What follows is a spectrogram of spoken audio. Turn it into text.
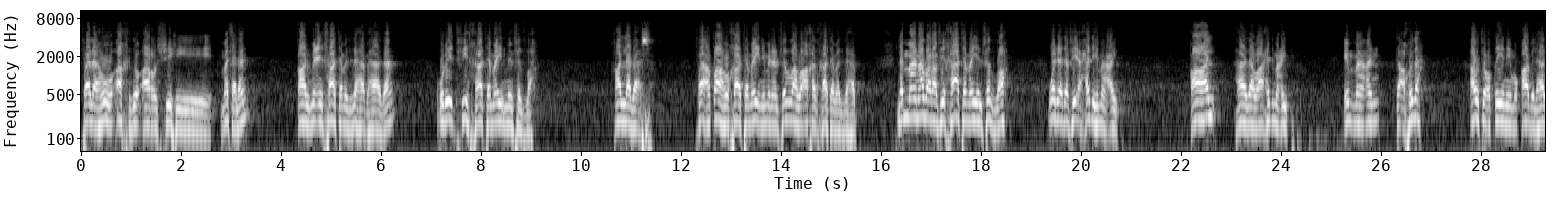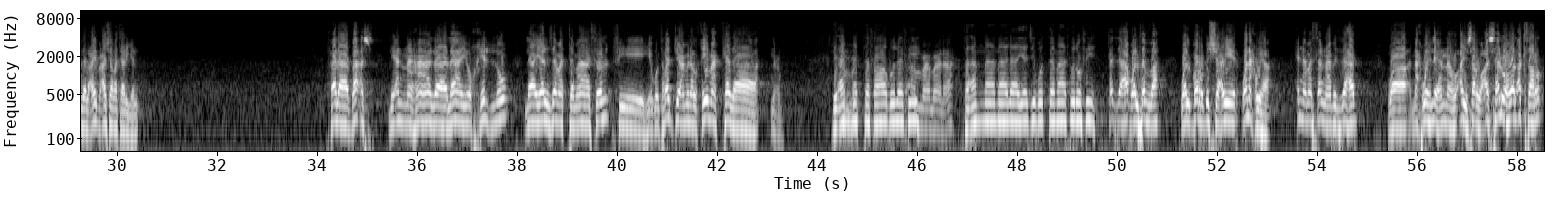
فله أخذ أرشه. مثلا قال معي خاتم الذهب هذا أريد فيه خاتمين من فضة. قال لا بأس. فأعطاه خاتمين من الفضة وأخذ خاتم الذهب. لما نظر في خاتمي الفضة وجد في أحدهما عيب. قال هذا واحد معيب. إما أن تأخذه أو تعطيني مقابل هذا العيب عشرة ريال. فلا بأس لأن هذا لا يخل لا يلزم التماثل فيه. يقول ترجع من القيمة كذا. نعم. لأن التفاضل فيه. فأما ما لا. فأما ما لا يجب التماثل فيه. كالذهب والفضة والبر بالشعير ونحوها. حنا مثلنا بالذهب ونحوه لأنه أيسر وأسهل وهو الأكثر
